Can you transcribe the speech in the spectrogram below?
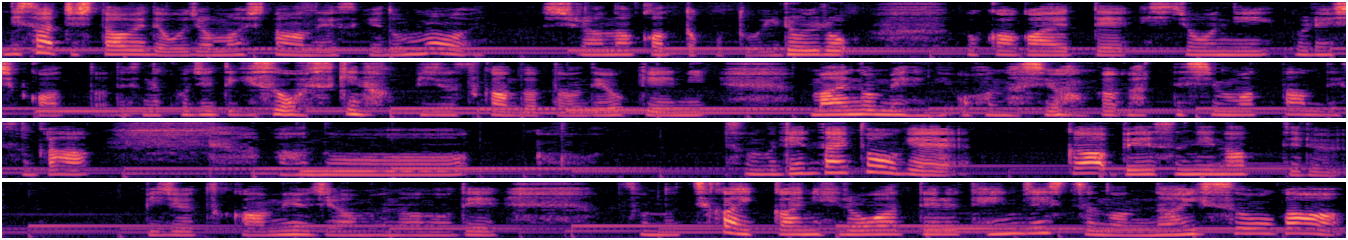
リサーチした上でお邪魔したんですけども、知らなかったことをいろいろ伺えて非常に嬉しかったですね。個人的にすごい好きな美術館だったので余計に前のめりにお話を伺ってしまったんですが、あのー、その現代陶芸がベースになってる美術館、ミュージアムなので、その地下1階に広がっている展示室の内装が、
